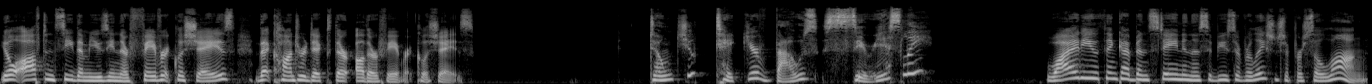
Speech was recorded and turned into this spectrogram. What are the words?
You'll often see them using their favorite cliches that contradict their other favorite cliches. Don't you take your vows seriously? Why do you think I've been staying in this abusive relationship for so long?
